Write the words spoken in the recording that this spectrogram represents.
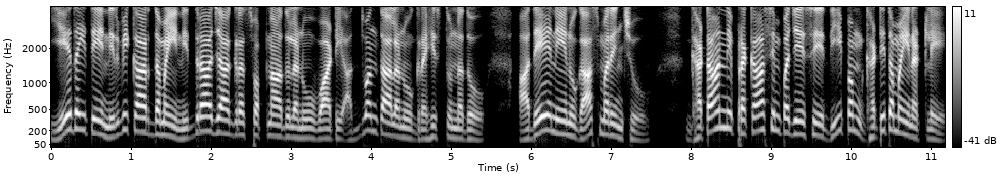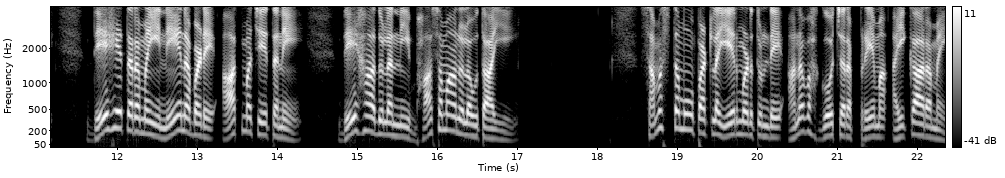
ఏదైతే నిర్వికార్థమై నిద్రాజాగ్ర స్వప్నాదులను వాటి అద్వంతాలను గ్రహిస్తున్నదో అదే నేనుగా స్మరించు ఘటాన్ని ప్రకాశింపజేసే దీపం ఘటితమైనట్లే దేహేతరమై నేనబడే ఆత్మచేతనే దేహాదులన్నీ భాసమానులవుతాయి. సమస్తమూ పట్ల ఏర్మడుతుండే అనవహ్గోచర ప్రేమ ఐకారమై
